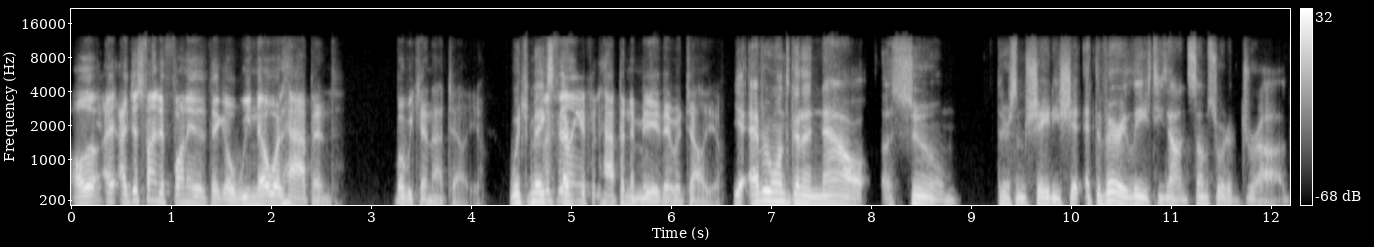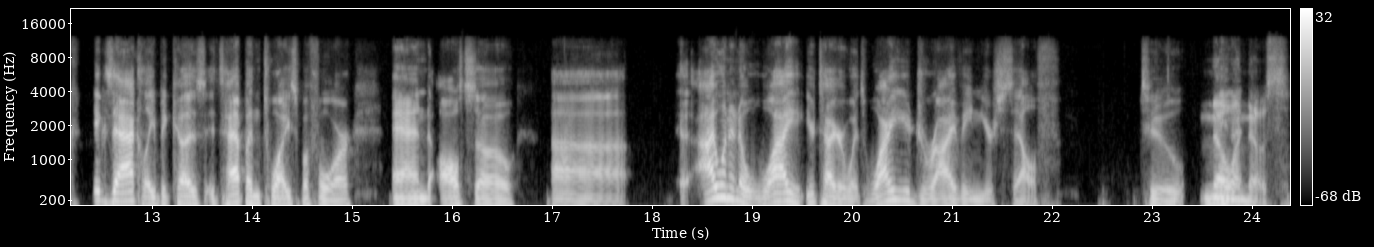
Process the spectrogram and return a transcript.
Although Yeah. I, I just find it funny that they go, "We know what happened, but we cannot tell you." Which makes a feeling if it happened to me, they would tell you. yeah, everyone's gonna now assume there's some shady shit. At the very least, he's on some sort of drug. Exactly, because it's happened twice before. And also, uh, I want to know why you're Tiger Woods. Why are you driving yourself to No know- one knows.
